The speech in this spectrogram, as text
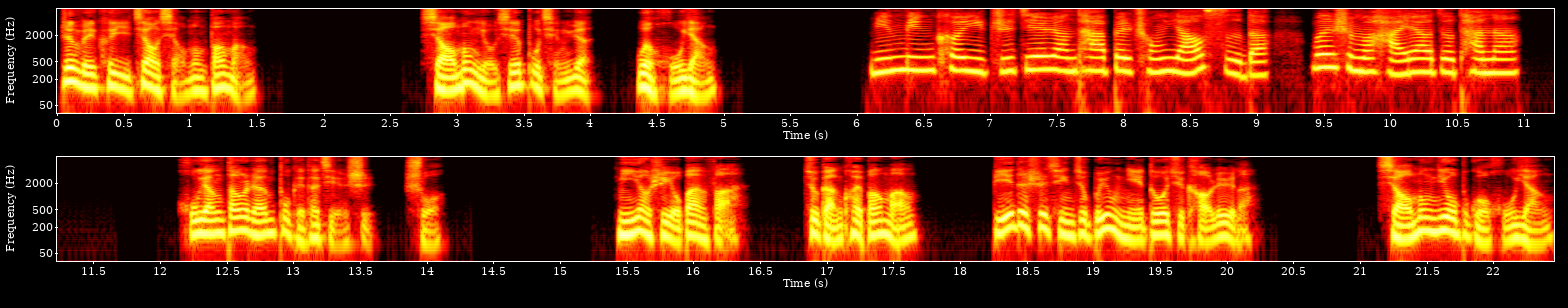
认为可以叫小梦帮忙。小梦有些不情愿，问胡杨。明明可以直接让他被虫咬死的，为什么还要救他呢？胡杨当然不给他解释，说：“你要是有办法，就赶快帮忙，别的事情就不用你多去考虑了。”小梦拗不过胡杨，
